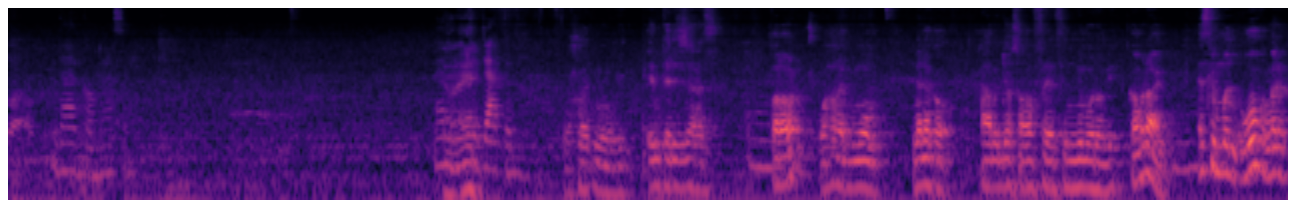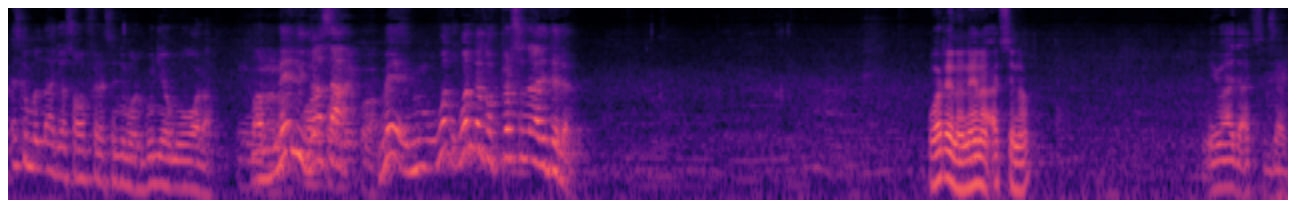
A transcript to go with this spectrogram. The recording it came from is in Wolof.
waaw d'accord merci. nee na ci jàkk bi. waxal ak moom bi intelligence. xoolal waxal ak moom nga ne ko xaaral jox sama frère sa numéro bi comprendre nga est-ce que mën woo ko nga ne est-ce que mën naa jox sama frère sa numéro bu ñëwee mu woo la. waaw mais lui dans sa mais wan wan na ko personnalité la. woote na nee na agsi na ñu waaj a agsi jàkk.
